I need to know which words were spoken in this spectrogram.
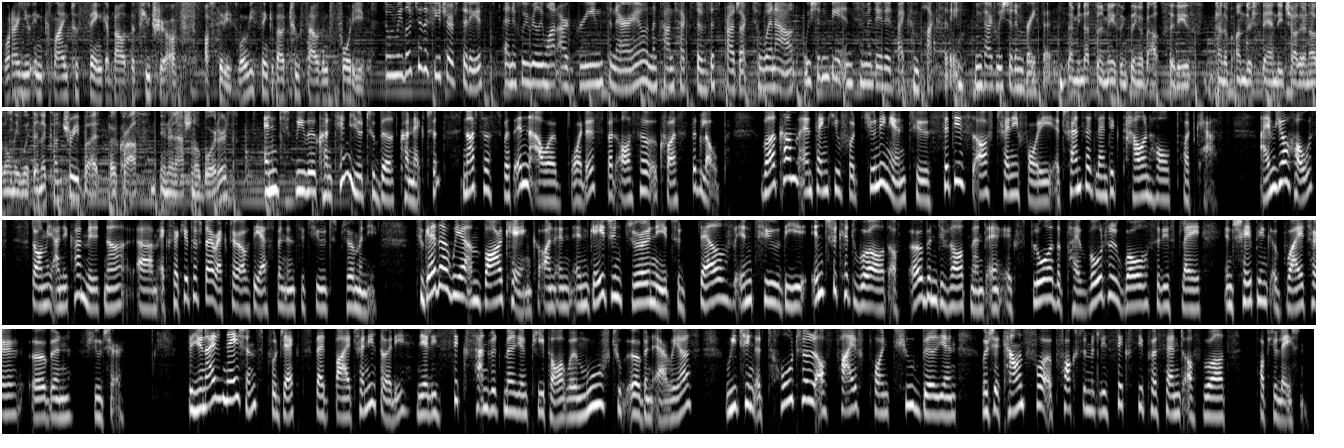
What are you inclined to think about the future of, of cities when we think about 2040? So, when we look to the future of cities, and if we really want our green scenario in the context of this project to win out, we shouldn't be intimidated by complexity. In fact, we should embrace it. I mean, that's the amazing thing about cities kind of understand each other not only within a country, but across international borders. And we will continue to build connections, not just within our borders, but also across the globe. Welcome and thank you for tuning in to Cities of 2040, a transatlantic town hall podcast. I'm your host, Stormy Annika Mildner, um, Executive Director of the Aspen Institute, Germany. Together, we are embarking on an engaging journey to delve into the intricate world of urban development and explore the pivotal role cities play in shaping a brighter urban future. The United Nations projects that by 2030, nearly 600 million people will move to urban areas, reaching a total of 5.2 billion, which accounts for approximately 60% of world's population.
